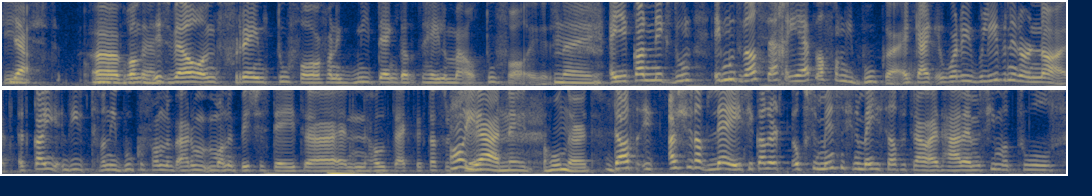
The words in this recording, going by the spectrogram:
kiest. Eh, want het 100%. is wel een vreemd toeval waarvan ik niet denk dat het helemaal toeval is. Nee. En je kan niks doen. Ik moet wel zeggen, je hebt wel van die boeken. En kijk, whether you believe in it or not. Het kan je, die, van die boeken van waarom mannen bitches daten en hoe tactics, dat soort Oh shit. ja, nee, 100. Dat, als je dat leest, je kan er op zijn minst misschien een beetje zelfvertrouwen uithalen. En misschien wat tools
